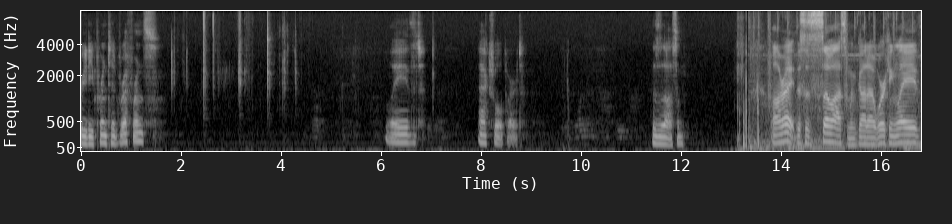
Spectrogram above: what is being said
Three D printed reference. Lathed actual part. This is awesome. Alright, this is so awesome. We've got a working lathe,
